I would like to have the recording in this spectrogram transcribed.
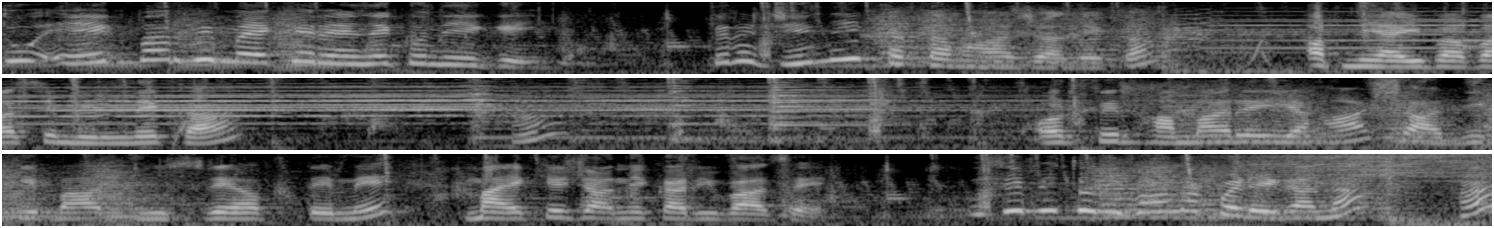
तू एक बार भी मैके रहने को नहीं गई। तेरा जी नहीं करता वहाँ जाने का? अपने आई बाबा से मिलने का? हाँ? और फिर हमारे यहाँ शादी के बाद दूसरे हफ़्ते में मायके जाने का रिवाज है। उसे भी तो निभाना पड़ेगा ना? हाँ?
